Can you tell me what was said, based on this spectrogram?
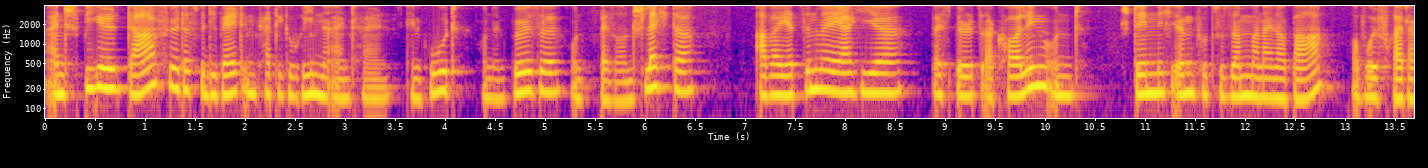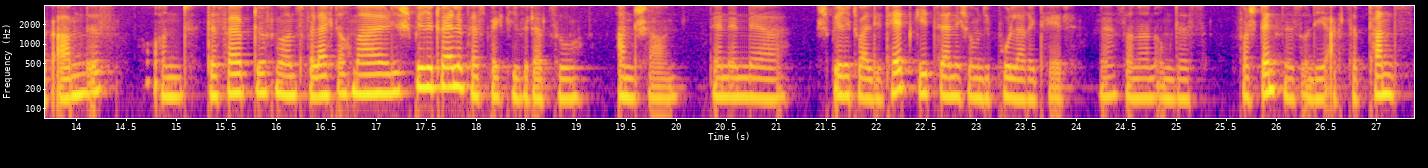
Ein Spiegel dafür, dass wir die Welt in Kategorien einteilen. In gut und in böse und besser und schlechter. Aber jetzt sind wir ja hier bei Spirits Are Calling und stehen nicht irgendwo zusammen an einer Bar, obwohl Freitagabend ist. Und deshalb dürfen wir uns vielleicht auch mal die spirituelle Perspektive dazu anschauen. Denn in der Spiritualität geht es ja nicht um die Polarität, ne, sondern um das Verständnis und die Akzeptanz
